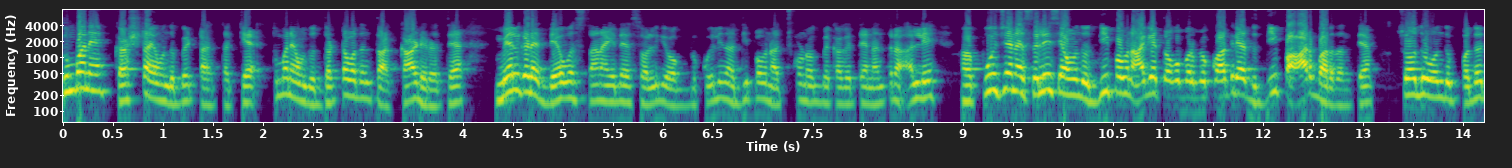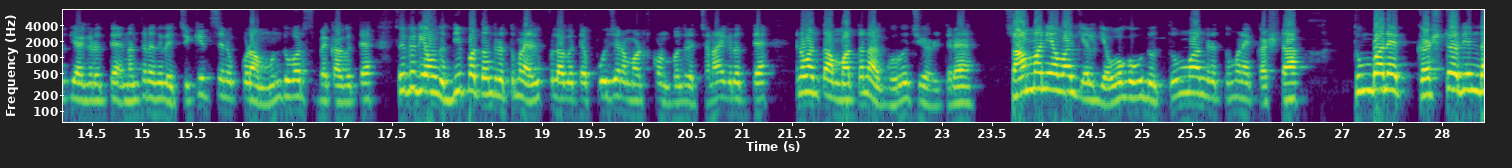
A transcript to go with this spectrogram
ತುಂಬಾನೇ ಕಷ್ಟ ಈ ಒಂದು ಬೆಟ್ಟ ಹತ್ತಕ್ಕೆ ತುಂಬಾನೇ ಒಂದು ದಟ್ಟವಾದಂತ ಕಾಡಿರುತ್ತೆ. ಮೇಲ್ಗಡೆ ದೇವಸ್ಥಾನ ಇದೆ ಸೊ ಅಲ್ಲಿಗೆ ಹೋಗ್ಬೇಕು. ಇಲ್ಲಿನ ದೀಪವನ್ನು ಹಚ್ಕೊಂಡು ಹೋಗ್ಬೇಕಾಗುತ್ತೆ. ನಂತರ ಅಲ್ಲಿ ಪೂಜೆನ ಸಲ್ಲಿಸಿ ಆ ಒಂದು ದೀಪವನ್ನು ಹಾಗೆ ತಗೊಬರ್ಬೇಕು ಆದ್ರೆ ಅದು ದೀಪ ಆರ್ಬಾರ್ದಂತೆ. ಸೊ ಅದು ಒಂದು ಪದ್ಧತಿ ಆಗಿರುತ್ತೆ ನಂತರದಲ್ಲಿ ಚಿಕಿತ್ಸೆನೂ ಕೂಡ ಮುಂದುವರಿಸಬೇಕಾಗುತ್ತೆ. ಸೊ ಹೀಗಾಗಿ ಒಂದು ದೀಪ ತಂದ್ರೆ ತುಂಬಾ ಹೆಲ್ಪ್ಫುಲ್ ಆಗುತ್ತೆ. ಪೂಜೆನ ಮಾಡಿಸ್ಕೊಂಡು ಬಂದ್ರೆ ಚೆನ್ನಾಗಿರುತ್ತೆ ಎನ್ನುವಂತ ಮತನ ಗುರುಜಿ ಹೇಳ್ತಾರೆ. ಸಾಮಾನ್ಯವಾಗಿ ಅಲ್ಲಿಗೆ ಹೋಗುವುದು ತುಂಬಾ ಅಂದ್ರೆ ತುಂಬಾನೇ ಕಷ್ಟ. ತುಂಬಾನೇ ಕಷ್ಟದಿಂದ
